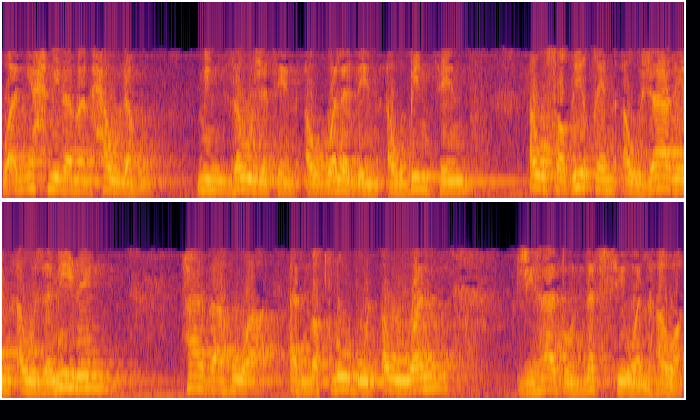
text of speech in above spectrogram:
وأن يحمل من حوله. من زوجة أو ولد أو بنت أو صديق أو جار أو زميل هذا هو المطلوب الأول جهاد النفس والهوى.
